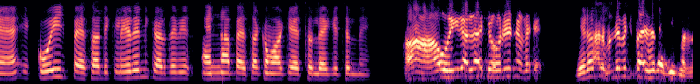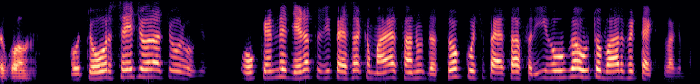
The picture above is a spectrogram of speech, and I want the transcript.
ਆ ਇਹ ਕੋਈ ਪੈਸਾ ਡਿਕਲੇਅਰ ਹੀ ਨਹੀਂ ਕਰਦੇ ਵੀ ਇੰਨਾ ਪੈਸਾ ਕਮਾ ਕੇ ਇੱਥੋਂ ਲੈ ਕੇ ਚੱਲੇ ਹਾਂ ਹਾਂ ਉਹੀ ਗੱਲ ਹੈ ਚੋਰੇ ਨੇ ਫਿਰ ਜਿਹੜਾ ਧਰਮ ਤੁਸੀਂ- ਦੇ ਵਿੱਚ ਪੈਸੇ ਦਾ ਕੀ ਮਤਲਬ ਕੌਣ ਉਹ ਚੋਰ ਸੇ ਚੋਰਾ ਚੋਰ ਹੋ ਗਏ ਉਹ ਕਹਿੰਦੇ ਜਿਹੜਾ ਤੁਸੀਂ ਪੈਸਾ ਕਮਾਇਆ ਸਾਨੂੰ ਦੱਸੋ ਕੁਝ ਪੈਸਾ ਫ੍ਰੀ ਹੋਊਗਾ ਉਸ ਤੋਂ ਬਾਅਦ ਫਿਰ ਟੈਕਸ ਲੱਗਦਾ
